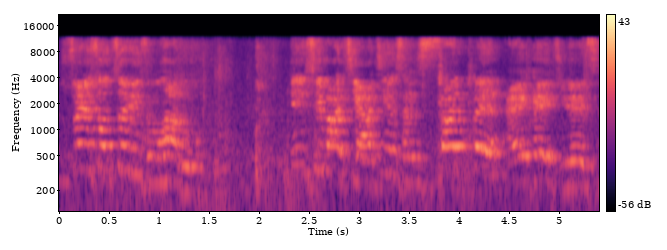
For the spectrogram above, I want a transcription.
所以说这里怎么画图？你先把假借成三倍 x 绝值，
